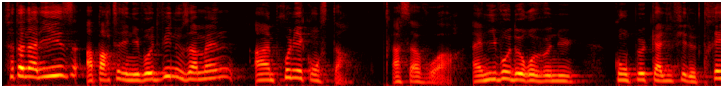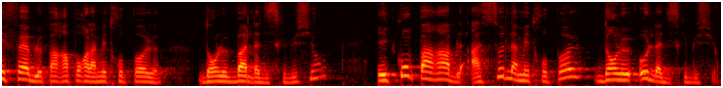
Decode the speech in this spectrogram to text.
Cette analyse, à partir des niveaux de vie, nous amène à un premier constat, à savoir un niveau de revenu qu'on peut qualifier de très faible par rapport à la métropole dans le bas de la distribution est comparable à ceux de la métropole dans le haut de la distribution,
